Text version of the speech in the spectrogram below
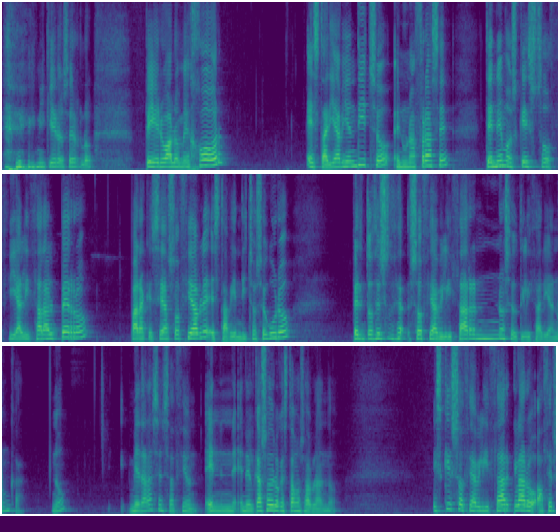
ni quiero serlo, pero a lo mejor estaría bien dicho en una frase, tenemos que socializar al perro para que sea sociable, está bien dicho seguro, pero entonces sociabilizar no se utilizaría nunca, ¿no? Me da la sensación, en, el caso de lo que estamos hablando. Es que sociabilizar, claro, hacer...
